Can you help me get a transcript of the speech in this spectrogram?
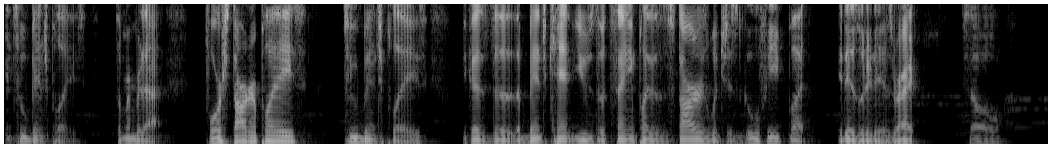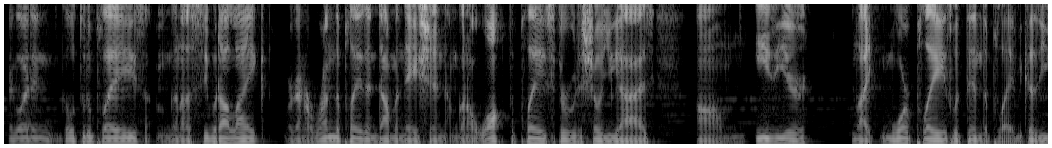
and two bench plays. So remember that. Four starter plays two bench plays because the the bench can't use the same plays as the starters which is goofy but it is what it is right so I go ahead and go through the plays. I'm gonna see what I like. We're gonna run the plays in domination. I'm gonna walk the plays through to show you guys um easier, like more plays within the play because you,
